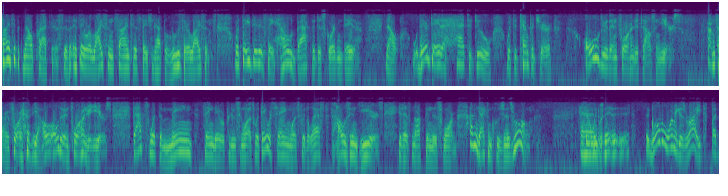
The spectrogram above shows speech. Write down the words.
scientific malpractice. If, if they were licensed scientists, they should have to lose their license. What they did is they held back the discordant data. Now, their data had to do with the temperature older than 400,000 years. I'm sorry, four, yeah, older than 400 years. That's what the main thing they were producing was. What they were saying was for the last thousand years, it has not been this warm. I think that conclusion is wrong. And no, wait a minute. The, global warming is right, but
